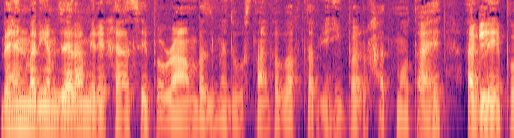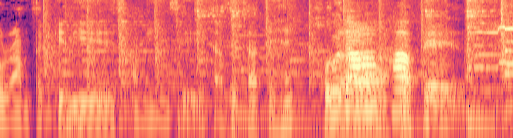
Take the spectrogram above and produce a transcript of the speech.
بہن مریم زیرا میرے خیال سے پروگرام بزم دوستاں کا وقت اب یہیں پر ختم ہوتا ہے۔ اگلے پروگرام تک کے لیے سامعین سے اجازت چاہتے ہیں۔ خدا, خدا حافظ۔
